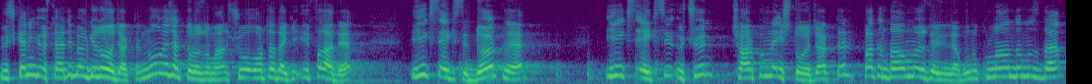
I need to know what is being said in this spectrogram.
üçgenin gösterdiği bölgede olacaktır. Ne olacaktır o zaman? Şu ortadaki ifade x eksi 4 ile x eksi 3'ün çarpımına eşit olacaktır. Bakın dağılma özelliğiyle bunu kullandığımızda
